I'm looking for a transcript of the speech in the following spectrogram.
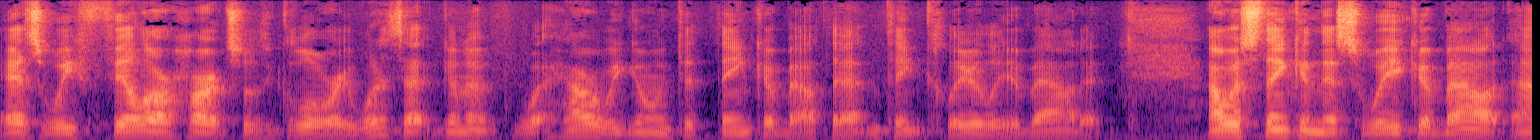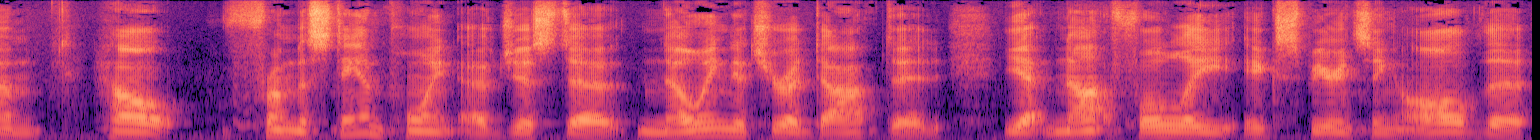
as we fill our hearts with glory? What is that going to how are we going to think about that and think clearly about it? I was thinking this week about um, how from the standpoint of just uh, knowing that you're adopted, yet not fully experiencing all the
